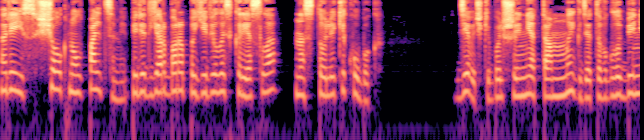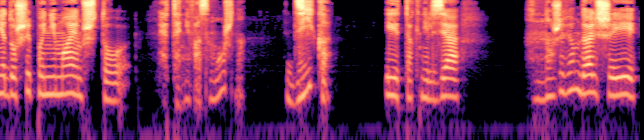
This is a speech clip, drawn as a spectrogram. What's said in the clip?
Рейс щелкнул пальцами. Перед Ярбора появилось кресло, на столике кубок. Девочки больше нет, там мы где-то в глубине души понимаем, что это невозможно. Дико. И так нельзя. Но живем дальше и...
